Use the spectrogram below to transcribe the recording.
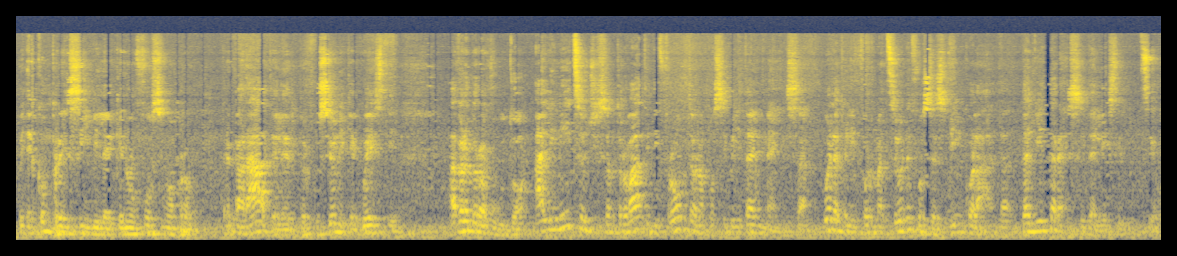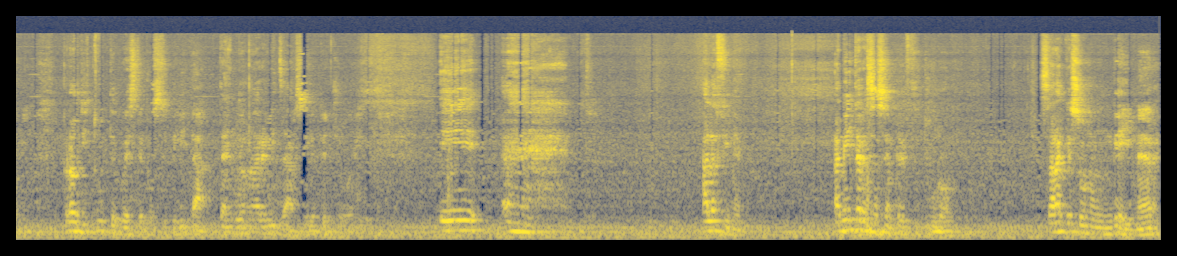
quindi è comprensibile che non fossimo preparate le ripercussioni che questi avrebbero avuto. All'inizio ci siamo trovati di fronte a una possibilità immensa, quella che l'informazione fosse svincolata dagli interessi delle istituzioni. Però di tutte queste possibilità tendono a realizzarsi le peggiori. E eh, alla fine, a me interessa sempre il futuro. Sarà che sono un gamer,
